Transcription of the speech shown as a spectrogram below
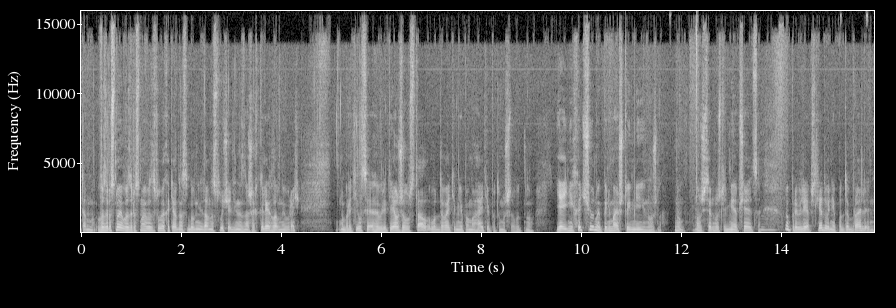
там возрастной, возрастной, возрастной, хотя у нас был недавно случай, один из наших коллег, главный врач, обратился, говорит, я уже устал, вот давайте мне помогайте, потому что вот, ну, я и не хочу, но и понимаю, что и мне не нужно. Ну, он же все равно с людьми общается. Ну, провели обследование, подобрали.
